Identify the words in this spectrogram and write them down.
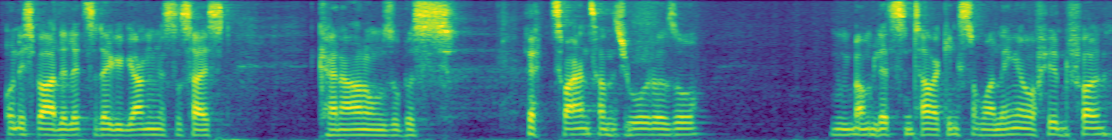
Und ich war der Letzte, der gegangen ist. Das heißt, keine Ahnung, so bis 22 Uhr oder so. Am letzten Tag ging es nochmal länger auf jeden Fall.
